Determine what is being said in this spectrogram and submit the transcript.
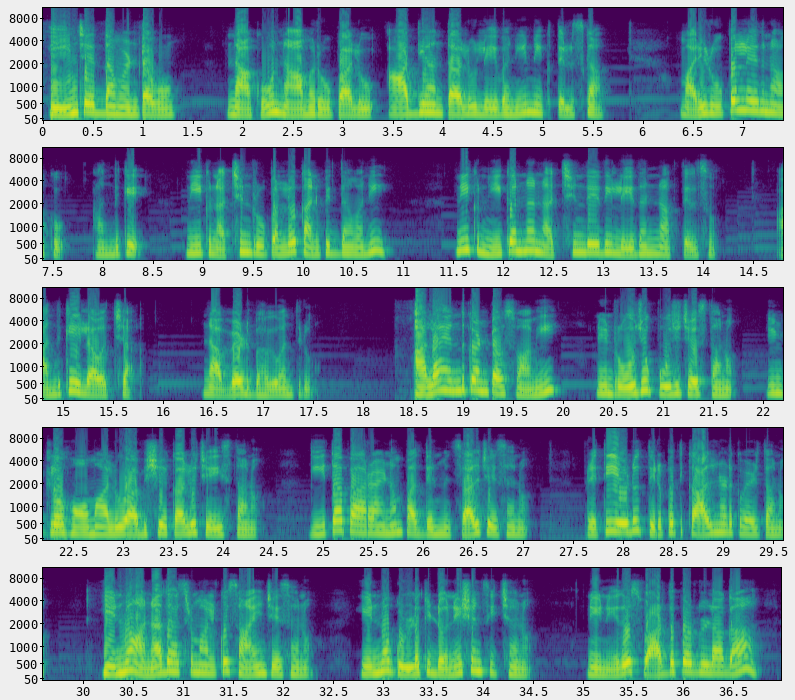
ఏం చేద్దామంటావు? నాకు నామరూపాలు ఆద్యాంతాలు లేవని నీకు తెలుసుగా. మరి రూపం లేదు నాకు. అందుకే నీకు నచ్చిన రూపంలో కనిపిద్దామని. నీకు నీకన్నా నచ్చిందేది లేదని నాకు తెలుసు. అందుకే ఇలా వచ్చా. నవ్వాడు భగవంతుడు. అలా ఎందుకంటావు స్వామి? నేను రోజూ పూజ చేస్తాను. ఇంట్లో హోమాలు అభిషేకాలు చేయిస్తాను. గీతా పారాయణం పద్దెనిమిది సార్లు చేశాను. ప్రతి ఏడు తిరుపతి కాలినడక వెళ్తాను. ఎన్నో అనాథాశ్రమాలకు సాయం చేశాను. ఎన్నో గుళ్ళకి డొనేషన్స్ ఇచ్చాను. నేనేదో స్వార్థపరులాగా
